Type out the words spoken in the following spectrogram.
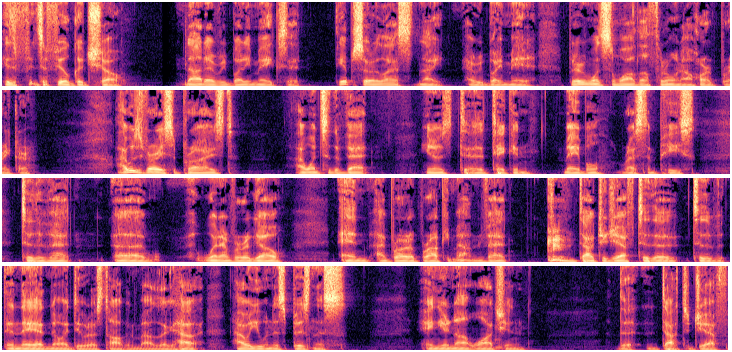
it's, it's a feel good show. Not everybody makes it. The episode of last night, everybody made it. But every once in a while, they'll throw in a heartbreaker. I was very surprised. I went to the vet, you know, to, taking Mabel, rest in peace, to the vet. Uh, whenever ago, and I brought up Rocky Mountain Vet, Dr. Jeff to the to the, and they had no idea what I was talking about. Was like, how how are you in this business, and you're not watching the Dr. Jeff?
